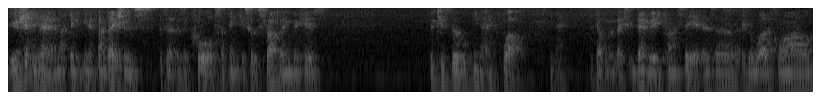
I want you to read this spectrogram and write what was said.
You Yeah, should know, yeah. and I think you know foundations as a as a course I think is sort of struggling because because the you know well you know the government basically don't really kind of see it as a as a worthwhile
